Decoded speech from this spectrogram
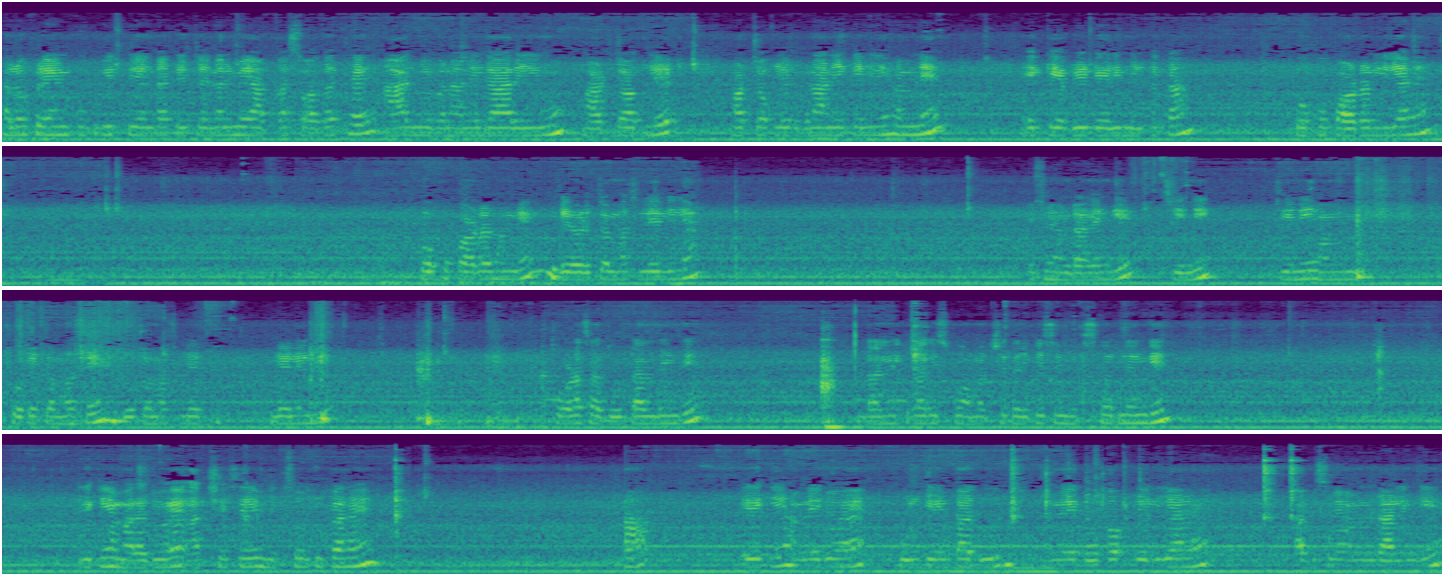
हेलो फ्रेंड कुकीज प्रियंका के चैनल में आपका स्वागत है। आज मैं बनाने जा रही हूँ हॉट चॉकलेट हॉट चॉकलेट बनाने के लिए हमने एक एवरी डेरी मिल्क का कोको पाउडर लिया है। कोको पाउडर हमने डेढ़ चम्मच ले लिया। इसमें हम डालेंगे चीनी। चीनी हम छोटे चम्मच दो चम्मच ले, ले लेंगे। थोड़ा सा दूध डाल देंगे। डालने के बाद इसको हम अच्छे तरीके से मिक्स कर लेंगे। देखिए हमारा जो है अच्छे से मिक्स हो चुका है। हाँ देखिए हमने जो है फुल केक का दूध हमने दो कप ले लिया है। अब इसमें हम डालेंगे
